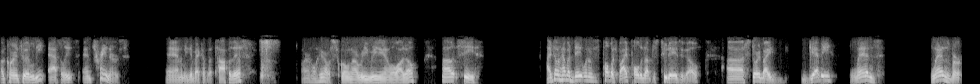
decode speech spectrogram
according to elite athletes and trainers. And let me get back up to the top of this article here. I was scrolling on rereading it a little while ago. Uh, let's see. I don't have a date when it was published, but I pulled it up just two days ago. Uh, story by Gabby Lands Landsberg.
